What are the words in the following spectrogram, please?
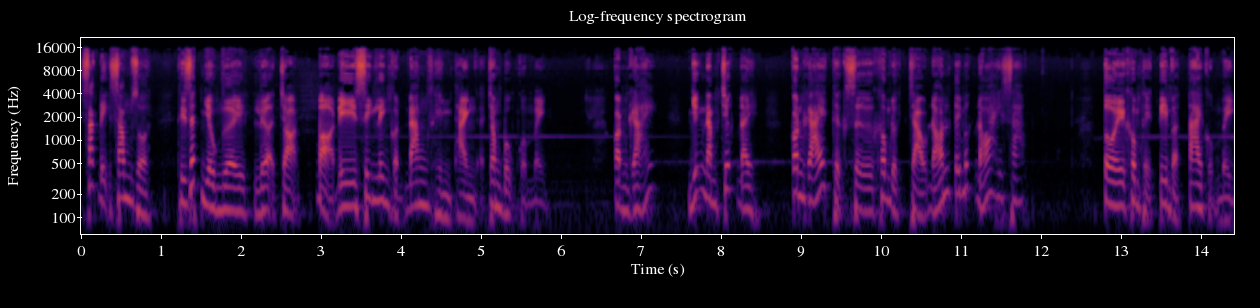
Xác định xong rồi thì rất nhiều người lựa chọn bỏ đi sinh linh còn đang hình thành ở trong bụng của mình. Con gái, những năm trước đây, con gái thực sự không được chào đón tới mức đó hay sao? Tôi không thể tin vào tai của mình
